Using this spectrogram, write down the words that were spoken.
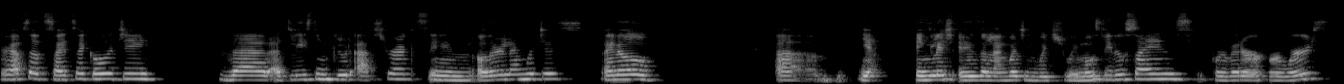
perhaps outside psychology, that at least include abstracts in other languages. I know, um, yeah, English is the language in which we mostly do science, for better or for worse,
